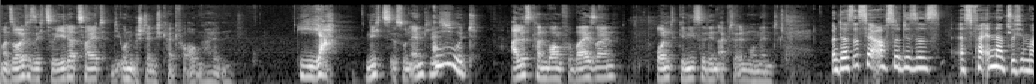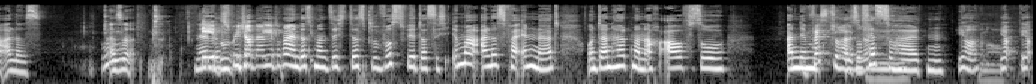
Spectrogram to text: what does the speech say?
man sollte sich zu jeder Zeit die Unbeständigkeit vor Augen halten. Ja, Nichts ist unendlich. gut. Alles kann morgen vorbei sein und genieße den aktuellen Moment. Und das ist ja auch so dieses, es verändert sich immer alles. Also, ne, Eben, das spielt ich ja hab damit eben- rein, dass man sich das bewusst wird, dass sich immer alles verändert und dann hört man auch auf, so an dem Festzuhalten, so ne? festzuhalten. Ja, Genau. ja, ja.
